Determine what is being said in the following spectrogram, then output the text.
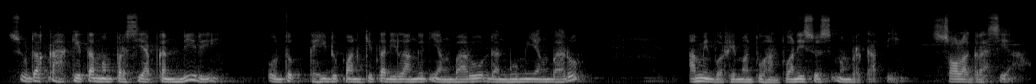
Sudahkah kita mempersiapkan diri untuk kehidupan kita di langit yang baru dan bumi yang baru? Amin buat firman Tuhan. Tuhan Yesus memberkati. Sola Gracia.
